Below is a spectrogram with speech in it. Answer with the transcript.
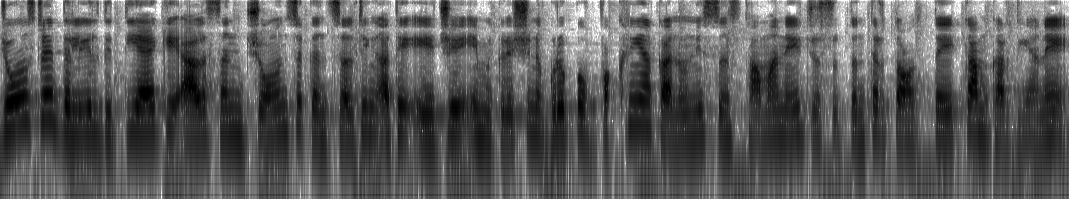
ਜੋਨਸ ਨੇ ਦਲੀਲ ਦਿੱਤੀ ਹੈ ਕਿ ਐਲਸਨ ਜੋਨਸ ਕੰਸਲਟਿੰਗ ਅਤੇ ਏਜੇ ਇਮੀਗ੍ਰੇਸ਼ਨ ਗਰੁੱਪ ਵੱਖਰੀਆਂ ਕਾਨੂੰਨੀ ਸੰਸਥਾਵਾਂ ਨੇ ਜੋ ਸੁਤੰਤਰ ਤੌਰ ਤੇ ਕੰਮ ਕਰਦੀਆਂ ਨੇ।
